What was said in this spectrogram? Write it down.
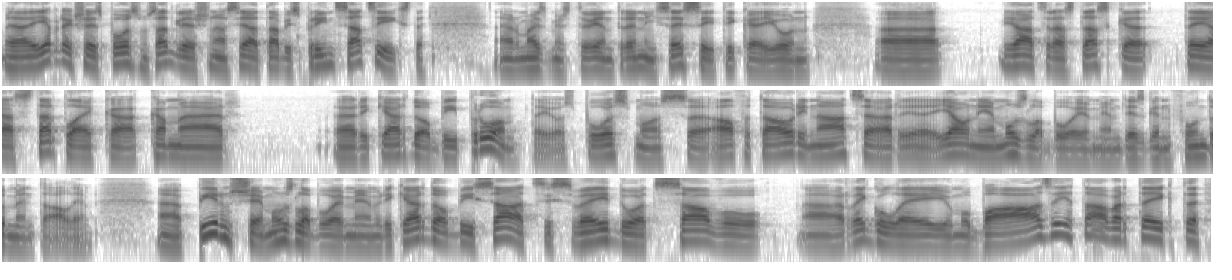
Iepriekšējais posms, atgriešanās, jā, tā bija sprinta sacīkste. Nevaram aizmirst vienu treniņu sesiju tikai. Un, uh, jāatcerās tas, ka tajā starplaikā, kamēr Rikārdo bija prom tajos posmos, Alfa Tauri nāca ar jauniem uzlabojumiem, diezgan fundamentāliem. Pirms šiem uzlabojumiem Rikārdo bija sācis veidot savu regulējumu bāzi, ja tā var teikt.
